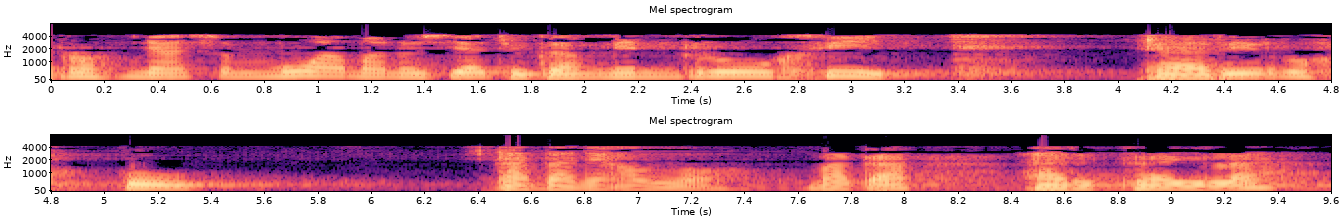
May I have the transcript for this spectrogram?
Rohnya semua manusia juga min ruhi dari ruhku katanya Allah. Maka hargailah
